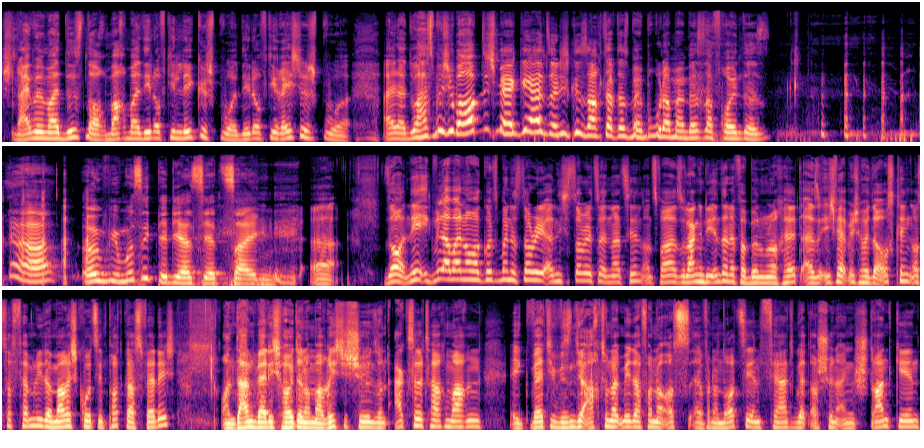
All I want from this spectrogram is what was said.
Schneibel mal das noch. Mach mal den auf die linke Spur, den auf die rechte Spur. Alter, du hast mich überhaupt nicht mehr gern, seit ich gesagt habe, dass mein Bruder mein bester Freund ist. Ja, irgendwie muss ich dir das jetzt zeigen. Ja. So, nee, ich will aber noch mal kurz meine Story, äh, nicht Story zu Ende erzählen. Und zwar, solange die Internetverbindung noch hält. Also, ich werde mich heute ausklingen aus der Family, dann mache ich kurz den Podcast fertig. Und dann werde ich heute noch mal richtig schön so einen Achseltag machen. Ich werde, wir sind ja 800 Meter von der, Ost, äh, von der Nordsee entfernt. Ich werde auch schön an den Strand gehen.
